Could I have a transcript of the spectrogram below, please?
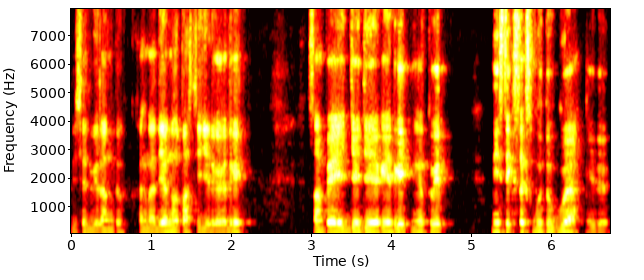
bisa dibilang tuh karena dia ngelepas JJ Redick sampai JJ Redick nge-tweet nih Sixers butuh gua gitu.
